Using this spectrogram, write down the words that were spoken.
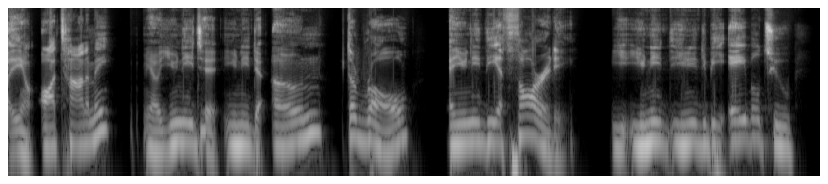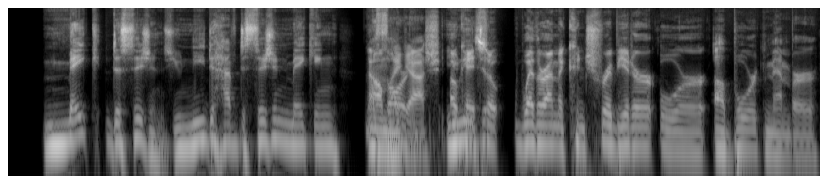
you know autonomy you know you need to you need to own the role and you need the authority. You, you need you need to be able to make decisions. You need to have decision making Oh my gosh. Okay, to, so whether I'm a contributor or a board member,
